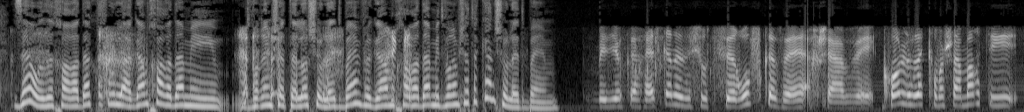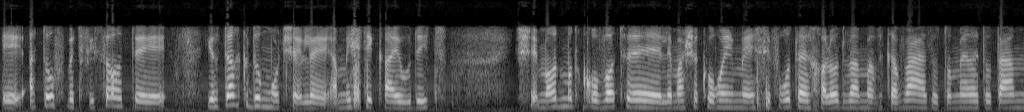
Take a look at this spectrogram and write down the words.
זהו, זה חרדה כפולה. גם חרדה מדברים שאתה לא שולט בהם, וגם חרדה מדברים שאתה כן שולט בהם. בדיוק ככה. יש כאן איזשהו צירוף כזה. עכשיו, אה, כל זה, כמו שאמרתי, אה, עטוף בתפיסות אה, יותר קדומות של המיסטיקה היהודית, שמאוד מאוד קרובות למה שקוראים ספרות ההיכלות והמרכבה. זאת אומרת, אותם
